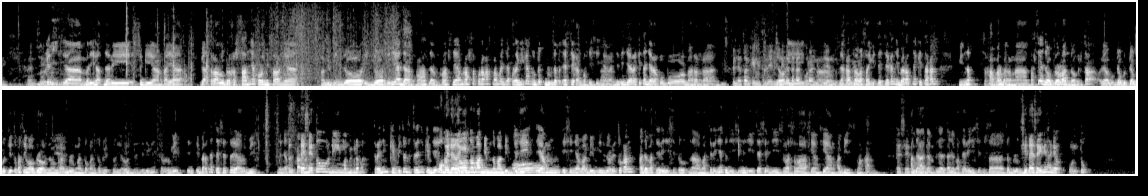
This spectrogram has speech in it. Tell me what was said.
Mungkin ya melihat dari segi yang kayak gak terlalu berkesan ya kalau misalnya Mabim indoor, indoor, jadi ya dalam kelas, dalam kelas ya merasa kurang akrab aja. Apalagi kan Ubed belum dapat SC kan posisinya Hmm. kan, jadi jarang kita jarang kumpul bareng kan. penyatuan chemistry-nya bisa Yoi. dikatakan kurang gitu ya Nah, untuk sedangkan seluruh sama lagi TC kan ibaratnya kita kan nginep sekamar barengan, pasti ada obrolan dong. Kita ya gabut-gabut gitu pasti ngobrol dong Iya. kan, belum ngantuk-ngantuk gitu. Ya udah, jadi gitu. Lebih i- ibaratnya TC itu ya lebih menyatukan. TC itu di Mabim berapa? training camp itu di training camp jadi Oh, beda no, lagi. no mabim no mabim jadi Oh. yang isinya mabim indoor itu kan ada materi di situ nah materinya tuh di sini di ITC di sela-sela siang-siang abis makan TC itu. ada ada ada, materi di situ se- sebelum Si TC ini hanya untuk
